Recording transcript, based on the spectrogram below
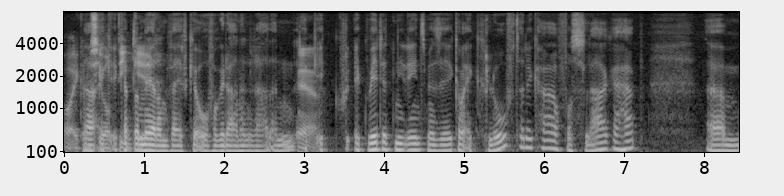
Oh, ik heb Ja, misschien ik, wel ik heb er meer dan vijf keer over gedaan, inderdaad. En Ja. ik, ik, ik weet het niet eens meer zeker, maar ik geloof dat ik haar verslagen heb. Ehm,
